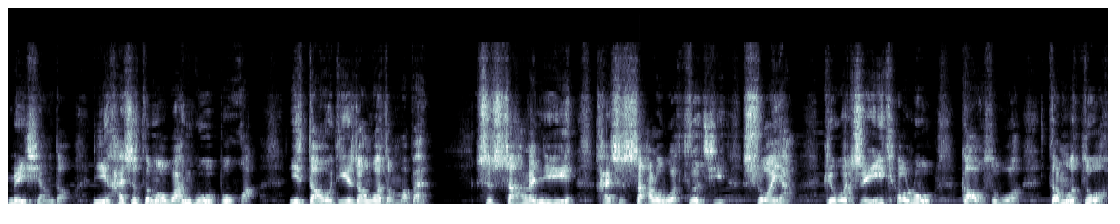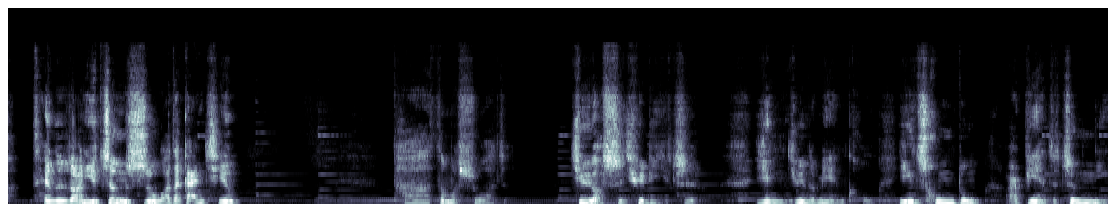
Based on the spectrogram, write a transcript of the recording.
没想到你还是这么顽固不化。你到底让我怎么办？是杀了你，还是杀了我自己？说呀，给我指一条路，告诉我怎么做才能让你正视我的感情。他这么说着，就要失去理智了。英俊的面孔因冲动而变得狰狞。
